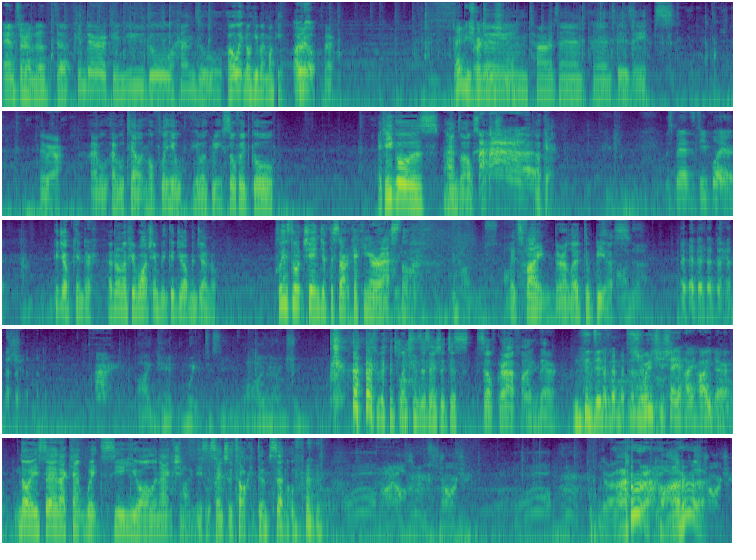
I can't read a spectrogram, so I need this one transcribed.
enter and then tap. Kinder, can you go Hanzo? Oh wait, no, he went monkey. Oh, no. Right. Maybe he's switching the screen. Tarzan and his apes. There we are. I will. I will tell him. Hopefully he'll he'll agree. So if it go, if he goes Hanzo, I'll switch. Ah! Okay. This man's a team player. Good job, Kinder. I don't know if you're watching, but good job in general. Please don't change if they start kicking our ass, though. It's fine. They're allowed to beat us. honor and intention. I can't wait to see you all in action. Winston's essentially just self-gratifying there. Did, does Winchy say hi hi there? No, he said, "I can't wait to see you all in action." And He's essentially talking to himself. My ultimate is charging. Charging.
